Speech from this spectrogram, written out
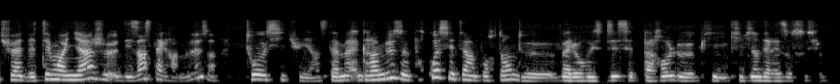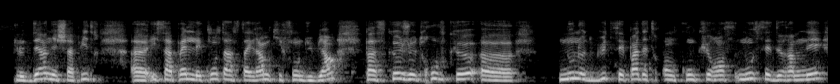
tu as des témoignages des Instagrammeuses. Toi aussi, tu es Instagrammeuse. Pourquoi c'était important de valoriser cette parole euh, qui, vient des réseaux sociaux? Le dernier chapitre, euh, il s'appelle les comptes Instagram qui font du bien, parce que je trouve que euh, nous, notre but, c'est pas d'être en concurrence. Nous, c'est de ramener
